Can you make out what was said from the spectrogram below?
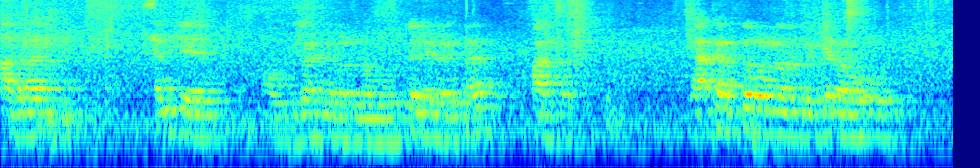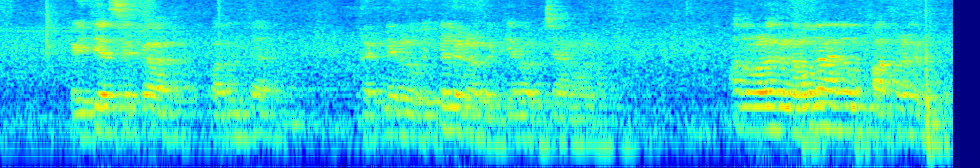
ಆದರೆ ಸಂಖ್ಯೆ ಆ ಉದ್ಘಾಟನೆಗಳು ನಮ್ಮ ಹುಟ್ಟಲಿರಂತ ಆಗ್ತದೆ. ಯಾಕಂತ ಅನ್ನೋದ್ರ ಬಗ್ಗೆ ನಾವು ಐತಿಹಾಸಿಕವಾದಂಥ ಘಟನೆಗಳ, ವೈಫಲ್ಯಗಳ ಬಗ್ಗೆ ನಾವು ವಿಚಾರ ಮಾಡಬೇಕು. ಅದರೊಳಗೆ ನವದಾನ ಒಂದು ಪಾತ್ರಗಳಿರುತ್ತೆ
